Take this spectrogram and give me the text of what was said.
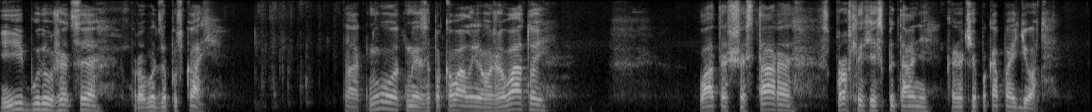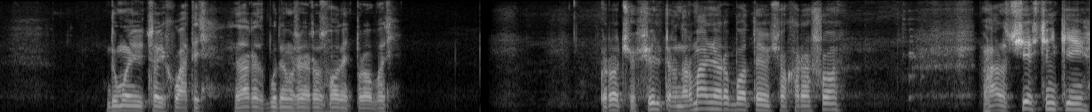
І буду вже це пробувати запускати. Так, ну от ми запакували його вже ватою. Вата ще стара, з прошлих іспитань. Коротше, поки пойдет. Думаю, цього хватить. Зараз будемо вже розгонити пробувати. Коротше, фільтр нормально працює, все хорошо. Газ чистенький,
